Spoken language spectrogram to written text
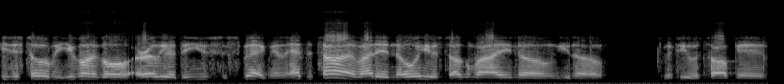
he just told me you're to go earlier than you suspect. And at the time, I didn't know what he was talking about. You know, you know, if he was talking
